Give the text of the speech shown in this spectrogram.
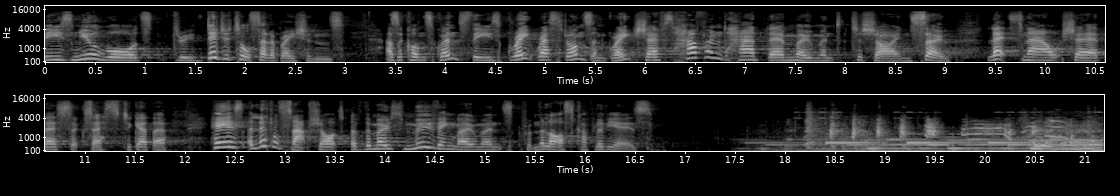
these new awards through digital celebrations. As a consequence, these great restaurants and great chefs haven't had their moment to shine. So let's now share their success together. Here's a little snapshot of the most moving moments from the last couple of years.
